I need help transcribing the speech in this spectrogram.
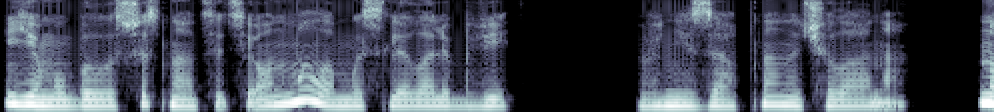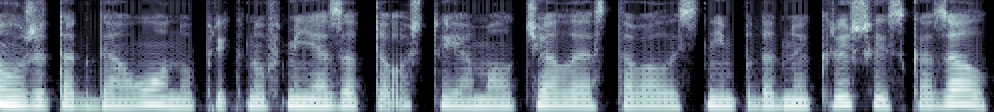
ему было шестнадцать, и он мало мыслил о любви. Внезапно начала она. Но уже тогда он, упрекнув меня за то, что я молчала и оставалась с ним под одной крышей, сказал,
